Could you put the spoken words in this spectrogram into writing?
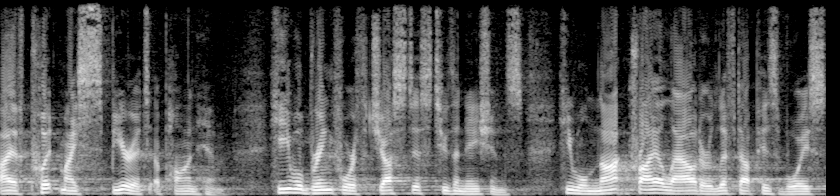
I have put my spirit upon him. He will bring forth justice to the nations. He will not cry aloud or lift up his voice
